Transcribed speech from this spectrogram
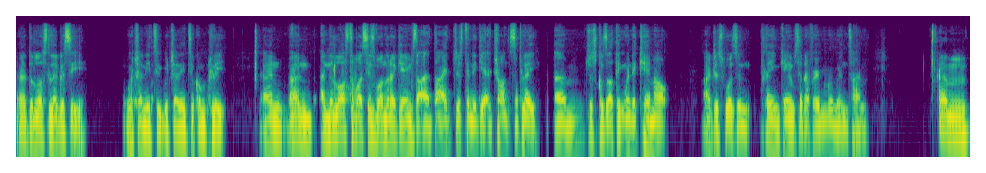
uh, The Lost Legacy, which I need to which I need to complete, and and and The Last of Us is one of the games that I, that I just didn't get a chance to play, um, just because I think when it came out, I just wasn't playing games at that very moment in time. Um,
